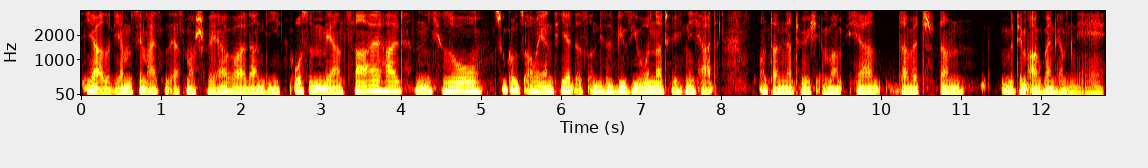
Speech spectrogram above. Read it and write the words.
Ja, also die haben es ja meistens erstmal schwer, weil dann die große Mehrzahl halt nicht so zukunftsorientiert ist und diese Vision natürlich nicht hat. Und dann natürlich immer eher damit dann mit dem Argument kommt, nee,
